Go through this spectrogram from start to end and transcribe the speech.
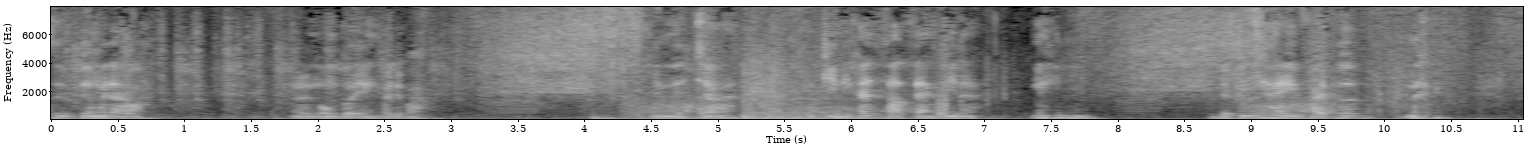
ซื้อเครื่องไม่ได้วะเอองงตัวเองไปดีกว่ายินดีจ้าเมื่อกี้นี้ใครสาดแสงพี่นะ เดี๋ยวพี่ให้ไฟเพิ่ม ไฟ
